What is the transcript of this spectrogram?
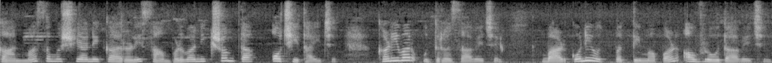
કાનમાં સમસ્યાને કારણે સાંભળવાની ક્ષમતા ઓછી થાય છે. ઘણીવાર ઉધરસ આવે છે. બાળકોની ઉત્પત્તિમાં પણ અવરોધ આવે છે.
